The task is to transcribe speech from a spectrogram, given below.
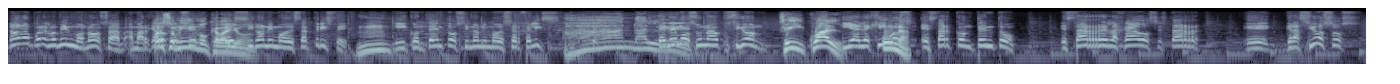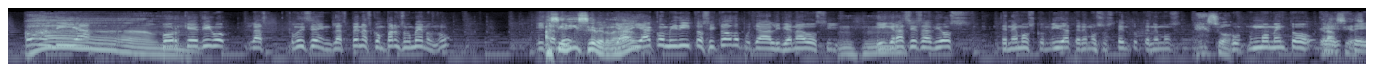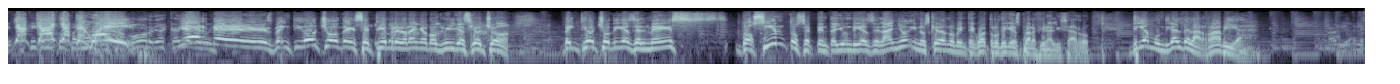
No, no, pero es lo mismo, ¿no? O sea, amargado Por eso mismo, decir- caballo. es sinónimo de estar triste. Mm. Y contento, sinónimo de ser feliz. Ándale. Tenemos una opción. Sí, ¿cuál? Y elegimos Una. estar contento, estar relajados, estar eh, graciosos todo el día. Ah, Porque digo, las, como dicen, las penas con pan son menos, ¿no? Y Así dice, ¿verdad? Ya, ya comiditos y todo, pues ya alivianados. Y, y gracias a Dios tenemos comida, tenemos sustento, tenemos Eso. un momento. Gracias. este, ya cállate, güey. Viernes 28 de septiembre del año 2018. 28 días del mes, 271 días del año y nos quedan 94 días para finalizarlo. Día Mundial de la Rabia.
